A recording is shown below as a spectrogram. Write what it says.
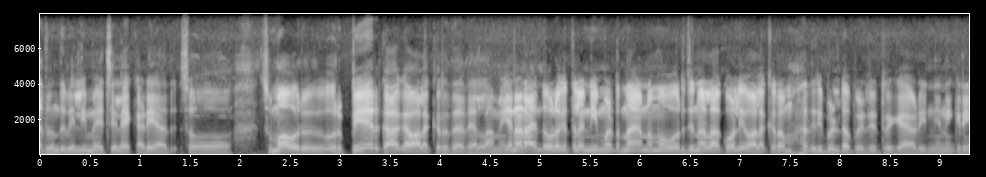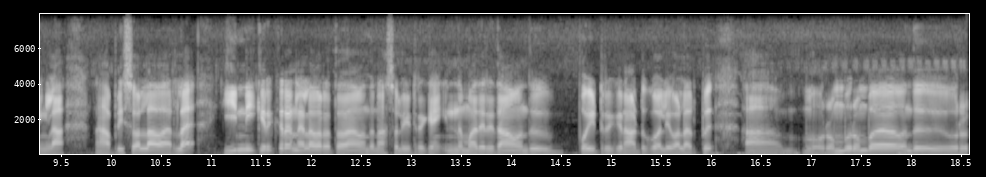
அது வந்து வெளி மேய்ச்சலே கிடையாது. ஸோ சும்மா ஒரு ஒரு பேருக்காக வளர்க்குறது அது எல்லாமே. என்னடா இந்த உலகத்தில் நீ மட்டும்தான் என்னமோ ஒரிஜினலாக கோழி வளர்க்குற மாதிரி பில்டப் போயிட்டுருக்க அப்படின்னு நினைக்கிறீங்களா? நான் அப்படி சொல்ல வரல. இன்னைக்கு இருக்கிற நிலவரத்தை தான் வந்து நான் சொல்லிகிட்டு இருக்கேன் இந்த மாதிரி தான் வந்து போயிட்டுருக்கு நாட்டுக்கோழி வளர்ப்பு. ரொம்ப ரொம்ப வந்து ஒரு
